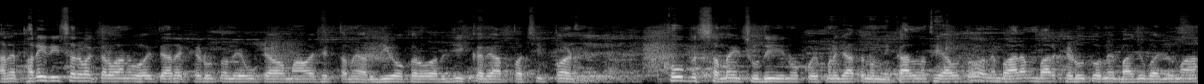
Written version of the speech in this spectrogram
અને ફરી રિસર્વે કરવાનું હોય ત્યારે ખેડૂતોને એવું કહેવામાં આવે છે કે તમે અરજીઓ કરો, અરજી કર્યા પછી પણ ખૂબ સમય સુધી એનો કોઈપણ જાતનો નિકાલ નથી આવતો અને વારંવાર ખેડૂતોને બાજુ બાજુમાં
